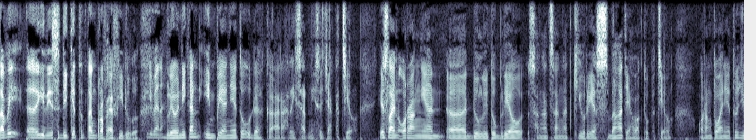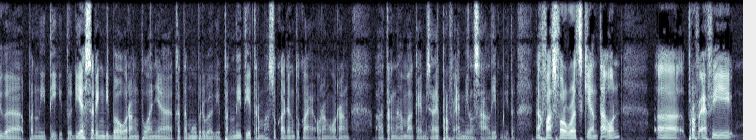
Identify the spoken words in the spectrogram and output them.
Tapi uh, gini sedikit tentang Prof Evi dulu. Gimana? Beliau ini kan impiannya itu udah ke arah riset nih sejak kecil. Ya selain orangnya uh, dulu itu beliau sangat-sangat curious banget ya waktu kecil. Orang tuanya itu juga peneliti itu. Dia sering dibawa orang tuanya ketemu berbagai peneliti, termasuk kadang tuh kayak orang-orang uh, ternama kayak misalnya Prof Emil Salim gitu. Nah fast forward sekian tahun, uh, Prof Evi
